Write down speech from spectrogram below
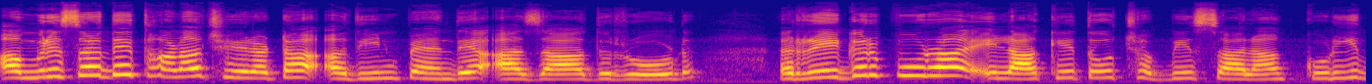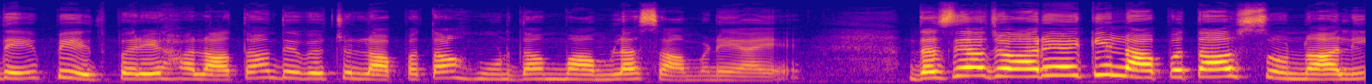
ਅੰਮ੍ਰਿਤਸਰ ਦੇ ਥਾਣਾ ਛੇਰਟਾ ਅਧੀਨ ਪੈਂਦੇ ਆਜ਼ਾਦ ਰੋਡ ਰੇਗਰਪੁਰਾ ਇਲਾਕੇ ਤੋਂ 26 ਸਾਲਾਂ ਕੁੜੀ ਦੇ ਭੇਦ ਭਰੇ ਹਾਲਾਤਾਂ ਦੇ ਵਿੱਚ ਲਾਪਤਾ ਹੋਣ ਦਾ ਮਾਮਲਾ ਸਾਹਮਣੇ ਆਇਆ ਹੈ। ਦੱਸਿਆ ਜਾ ਰਿਹਾ ਹੈ ਕਿ ਲਾਪਤਾ ਸੋਨਾਲੀ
